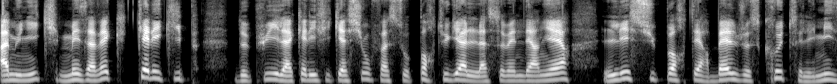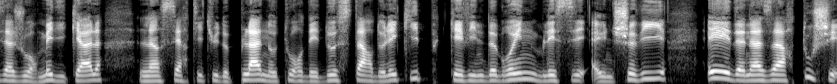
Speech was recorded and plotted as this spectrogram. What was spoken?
à Munich, mais avec quelle équipe? Depuis la qualification face au Portugal la semaine dernière, les supporters belges scrutent les mises à jour médicales. L'incertitude plane autour des deux stars de l'équipe, Kevin De Bruyne blessé à une cheville et Eden Hazard touché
